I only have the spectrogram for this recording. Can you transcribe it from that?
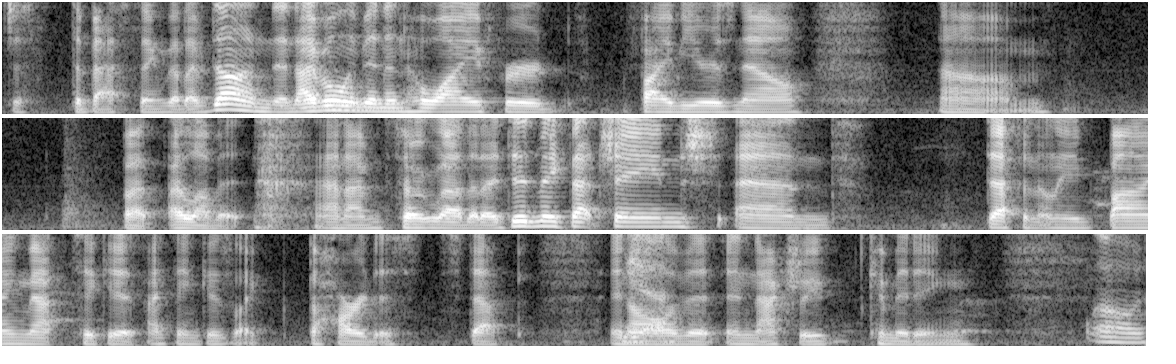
just the best thing that I've done. And I've only been in Hawaii for five years now. Um, but I love it. And I'm so glad that I did make that change. And definitely buying that ticket, I think, is like the hardest step in yeah. all of it and actually committing. Oh,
